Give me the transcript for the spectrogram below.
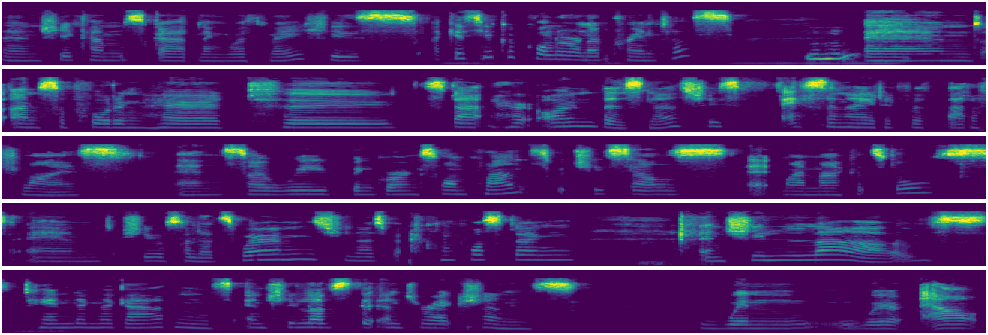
and she comes gardening with me. She's, I guess you could call her an apprentice. Mm-hmm. And I'm supporting her to start her own business. She's fascinated with butterflies. And so we've been growing swan plants, which she sells at my market stalls. And she also loves worms. She knows about composting. And she loves tending the gardens and she loves the interactions when we're out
